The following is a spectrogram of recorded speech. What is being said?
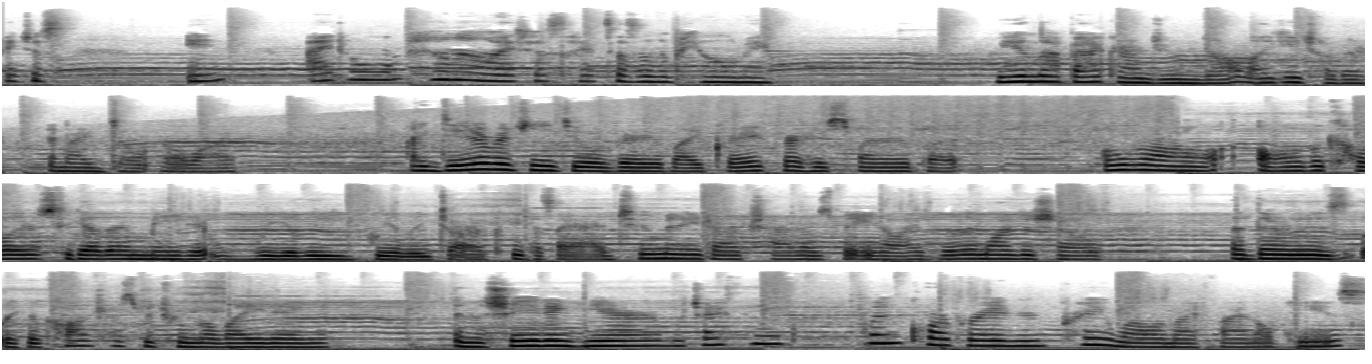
I just, it, I don't, I don't know. I just, it doesn't appeal to me. Me and that background do not like each other, and I don't know why. I did originally do a very light gray for his sweater, but overall, all the colors together made it really, really dark because I had too many dark shadows, but you know, I really wanted to show that there was like a contrast between the lighting and the shading here, which I think incorporated pretty well in my final piece.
